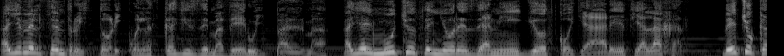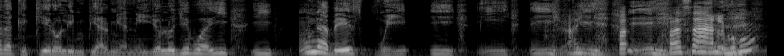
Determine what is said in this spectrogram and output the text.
hay en el centro histórico, en las calles de Madero y Palma. Ahí hay muchos señores de anillos, collares y alhajas. De hecho, cada que quiero limpiar mi anillo, lo llevo ahí y una vez fui y... y, y, Ay, y- pa- y- ¿pasa algo?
